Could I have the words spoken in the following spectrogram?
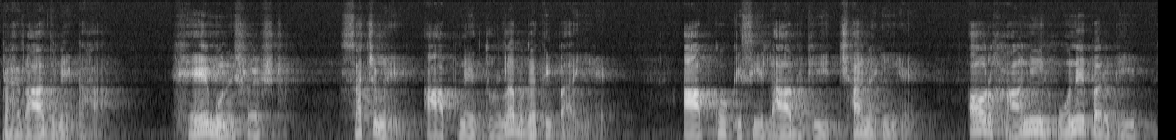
प्रहलाद ने कहा, हे मुनिश्रेष्ठ, सच में आपने दुर्लभ गति पाई है। आपको किसी लाभ की इच्छा नहीं है और हानि होने पर भी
